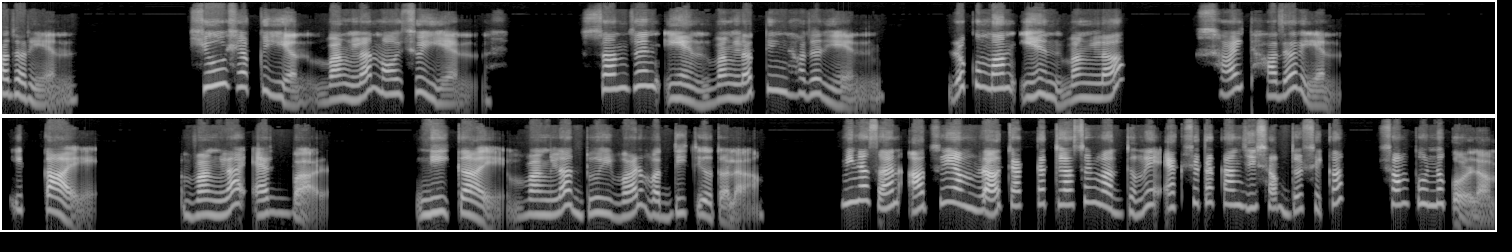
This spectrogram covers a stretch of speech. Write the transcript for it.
হাজার ইয়েন হিউশাক ইয়েন বাংলা নয়শো ইয়েন সানজেন ইয়েন বাংলা তিন হাজার ইয়েন রকুমান ইয়েন বাংলা ষাট হাজার ইয়েন ইকায়, বাংলা একবার। নিকায়, বাংলা দুইবার বা দ্বিতীয় তলা। মিনাসান আজকে আমরা চারটা ক্লাসের মাধ্যমে একশোটা কাঞ্জি শব্দ শেখা সম্পূর্ণ করলাম।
